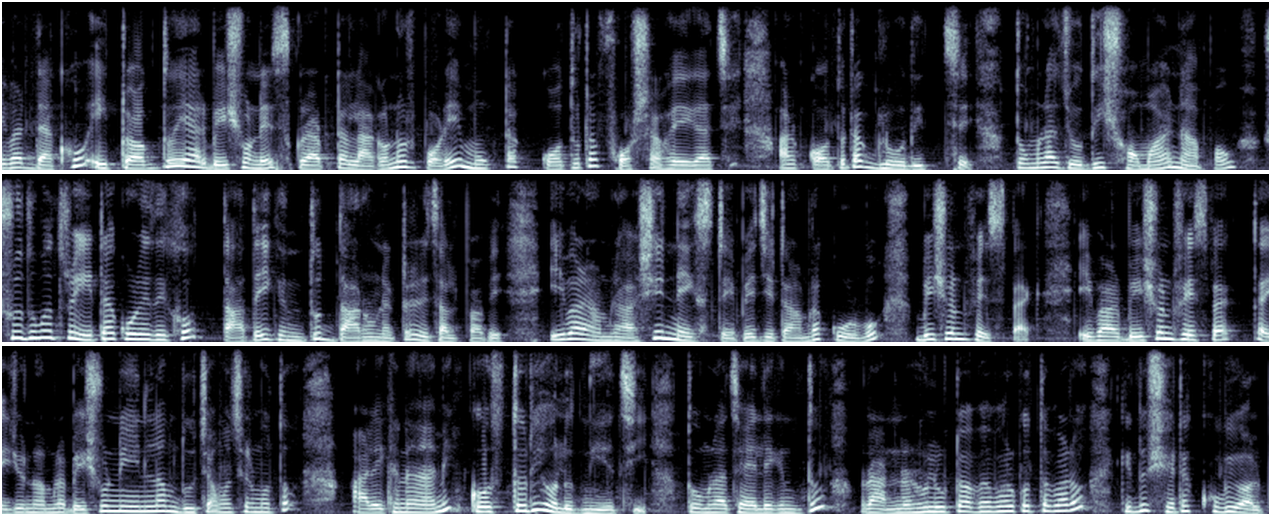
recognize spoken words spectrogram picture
এবার দেখো, এই টক দই আর বেসনের স্ক্রাবটা লাগানোর পরে মুখটা কতটা ফর্সা হয়ে গেছে আর কতটা গ্লো দিচ্ছে। তোমরা যদি সময় না পাও, শুধুমাত্র এটা করে দেখো, তাতেই কিন্তু দারুণ একটা রেজাল্ট পাবে। এবার আমরা আসি নেক্সট স্টেপে যেটা আমরা করব, বেসন ফেস প্যাক এবার বেসন ফেস প্যাক তাই জন্য আমরা বেসন নিয়ে নিলাম দু চামচের মতো। আর এখানে আমি কস্তুরি হলুদ নিয়েছি। তোমরা চাইলে কিন্তু রান্নার হলুদটাও ব্যবহার করতে পারো, কিন্তু সেটা খুবই অল্প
